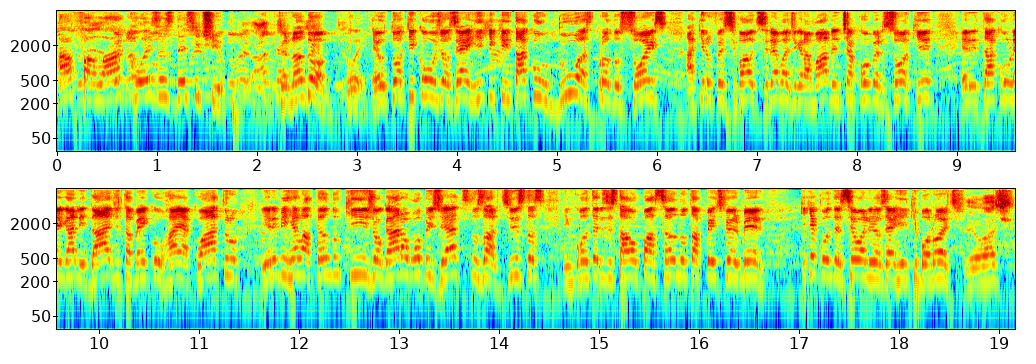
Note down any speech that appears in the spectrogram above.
a falar coisas desse tipo. Fernando, Oi. eu tô aqui com o José Henrique, que tá com duas produções aqui no Festival de Cinema de Gramado. A gente já conversou aqui. Ele tá com legalidade também com o Raia 4. E ele me relatando que jogaram objetos dos artistas enquanto eles estavam passando no tapete vermelho. O que, que aconteceu ali, José Henrique? Boa noite. Eu acho.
